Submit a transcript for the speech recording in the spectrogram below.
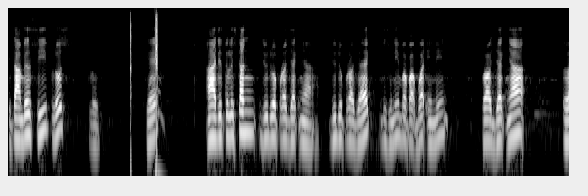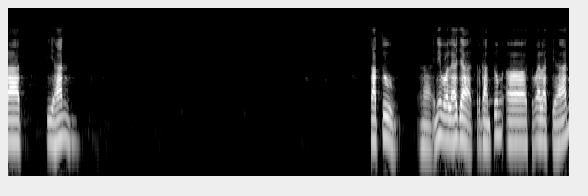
Kita ambil C++. Oke. Ah, dituliskan judul projectnya. Judul project di sini Bapak buat ini projectnya latihan satu. Nah, ini boleh aja tergantung uh, sesuai latihan.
